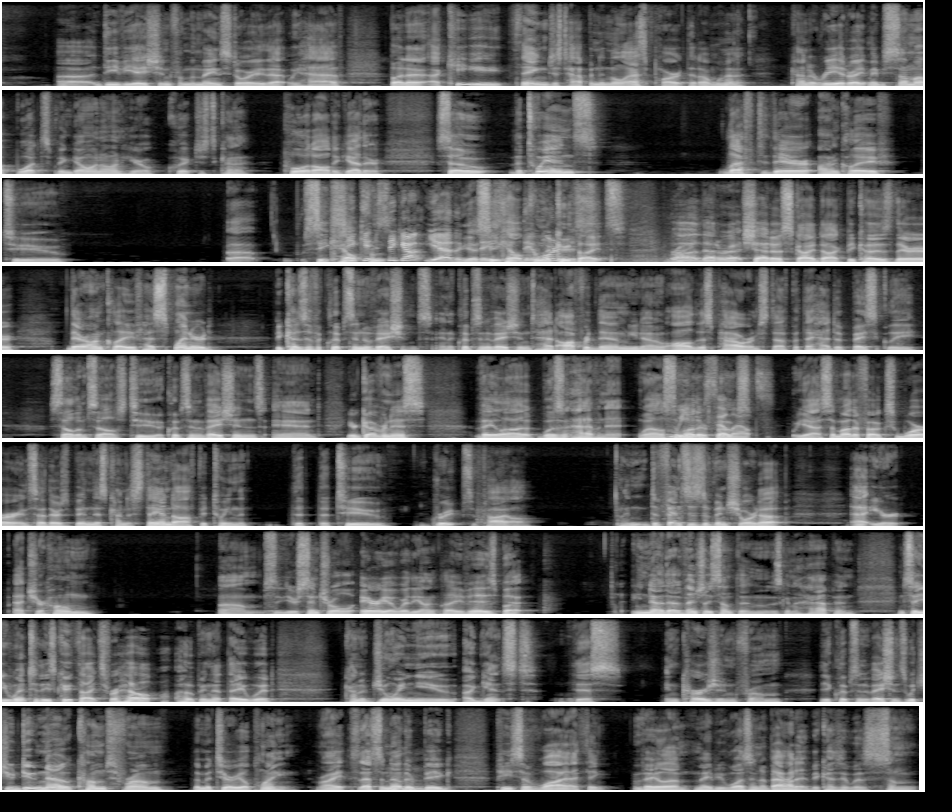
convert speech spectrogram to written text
uh, deviation from the main story that we have, but a, a key thing just happened in the last part that I want to kind of reiterate, maybe sum up what's been going on here real quick, just to kind of pull it all together. So the twins left their enclave to uh, seek help seek, from seek out, yeah, the, yeah, they- seek help from the wanted to s- Kuthites uh, that are at Shadow Skydock because their their enclave has splintered because of Eclipse Innovations, and Eclipse Innovations had offered them, you know, all this power and stuff, but they had to basically sell themselves to Eclipse Innovations, and your governess Vela wasn't having it. Well, some We other folks, sellouts. yeah, some other folks were, and so there's been this kind of standoff between the the, the two groups of Kayal and defenses have been shored up at your at your home um so your central area where the enclave is but you know that eventually something is going to happen and so you went to these kuthites for help hoping that they would kind of join you against this incursion from the eclipse innovations which you do know comes from the material plane right so that's another mm-hmm. big piece of why i think Vela maybe wasn't about it because it was some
